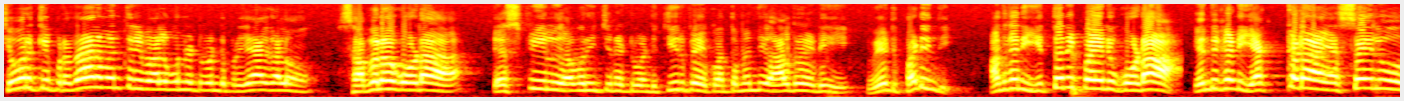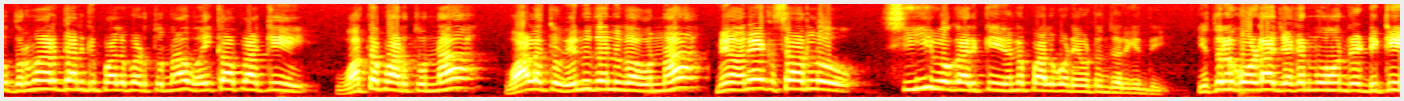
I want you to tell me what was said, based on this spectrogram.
చివరికి ప్రధానమంత్రి పాల్గొన్నటువంటి ప్రజాగళం సభలో కూడా ఎస్పీలు వ్యవహరించినటువంటి తీరుపై కొంతమంది ఆల్రెడీ వేటు పడింది. అందుకని ఇతని పైన కూడా ఎందుకంటే ఎక్కడ ఎస్ఐలు దుర్మార్గానికి పాల్పడుతున్నా వైకాపాకి వంత పాడుతున్నా వాళ్ళకు వెన్నుదన్నుగా ఉన్నా మేము అనేక సార్లు సిఇఓ గారికి విన్నపాలు కూడా ఇవ్వటం జరిగింది. ఇతను కూడా జగన్మోహన్ రెడ్డికి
